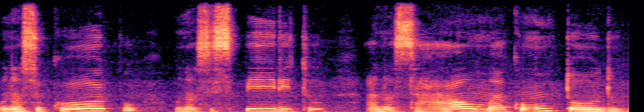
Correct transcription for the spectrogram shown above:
o nosso corpo, o nosso espírito, a nossa alma como um todo.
